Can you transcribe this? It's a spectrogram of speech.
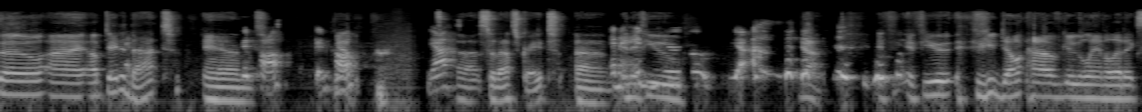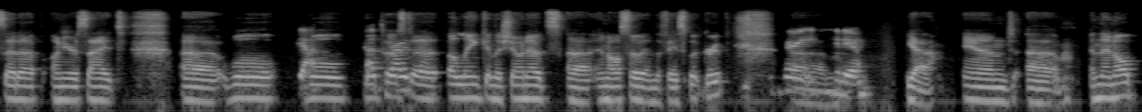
So I updated that and Good call. Good call. Yeah. uh, so that's great. Um, And, and if you, you, yeah, yeah, if, if you if you don't have Google Analytics set up on your site, uh, we'll Yeah, we'll we'll that's where I post a, a link in the show notes uh, and also in the Facebook group. very Um, easy to do. yeah and um and then i'll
